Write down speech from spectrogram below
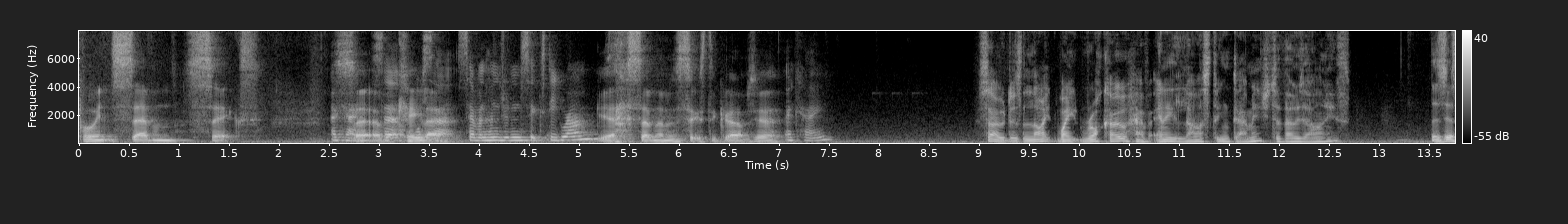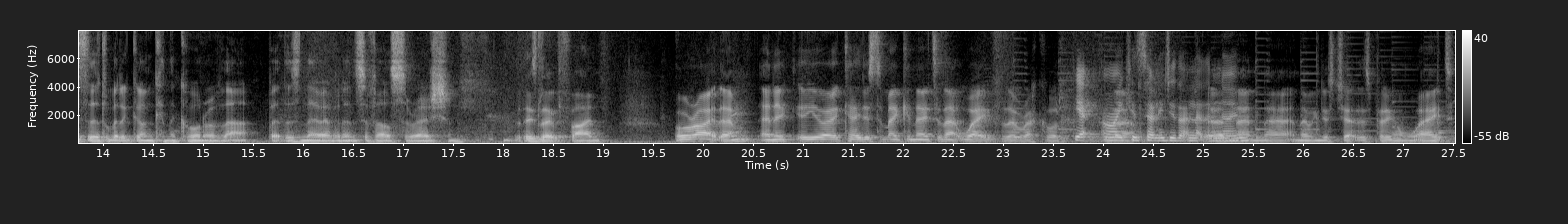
0.76. Okay, So, so, of a kilo. what's that, 760 grams? Yeah, 760 grams, yeah. Okay. So, does lightweight Rocco have any lasting damage to those eyes? There's just a little bit of gunk in the corner of that, but there's no evidence of ulceration. These look fine. All right then. And are you okay just to make a note of that weight for the record? Yeah, For I can certainly do that and let them and know. Then, uh, and then we can just check this putting on weight.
